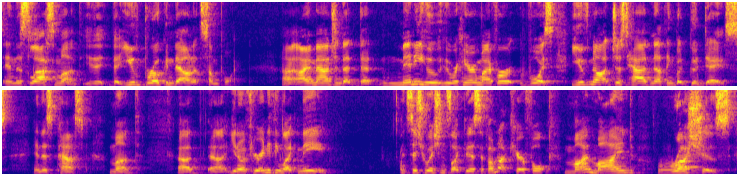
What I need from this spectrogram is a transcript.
in this last month that you've broken down at some point. I imagine that, that many who, who are hearing my voice, you've not just had nothing but good days in this past month. Uh, uh, you know, if you're anything like me, in situations like this, if I'm not careful, my mind rushes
